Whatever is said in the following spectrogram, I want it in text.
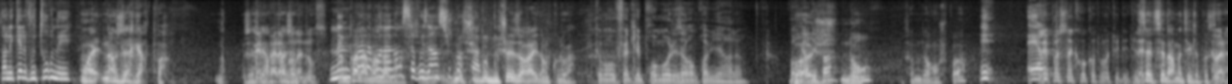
dans lesquels vous tournez. Ouais, non, je les regarde pas. Non, je Même regarde pas la j'aime- bande-annonce. Même pas la bande-annonce, ça vous est Je me suis insupportable. bouché les oreilles dans le couloir. Comment vous faites les promos, les avant-premières alors? Vous Ouais, regardez je- pas? Non, ça me dérange pas. Et, et en- la post-synchro, quand tu- la- C'est c'est dramatique la post Voilà.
